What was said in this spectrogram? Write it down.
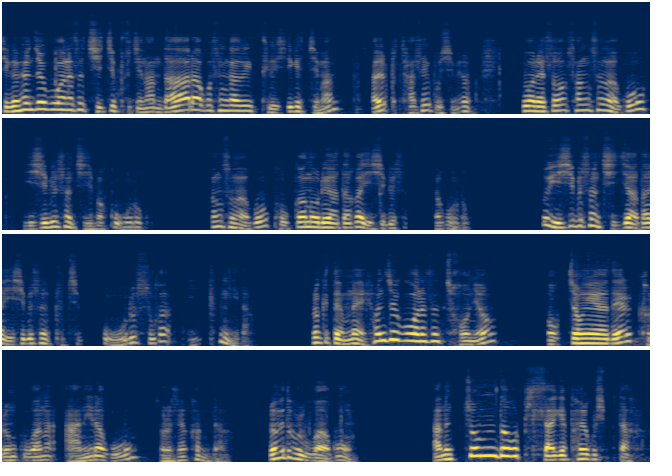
지금 현재 구간에서 지지부진한다라고 생각이 드시겠지만 잘 자세히 보시면 구간에서 상승하고 21선 지지받고 오르고 상승하고 고가 놀이 하다가 21선 지지하고 오르고 또 21선 지지하다 21선 붙이고 오를 수가 있습니다. 그렇기 때문에 현재 구간에서는 전혀 걱정해야 될 그런 구간은 아니라고 저는 생각합니다. 그럼에도 불구하고 나는 좀 더 비싸게 팔고 싶다.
